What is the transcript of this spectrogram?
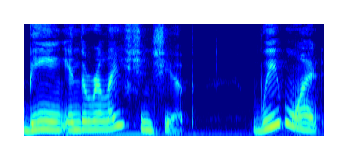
being in the relationship. We want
